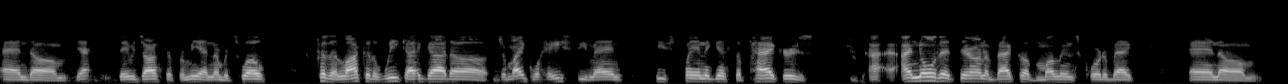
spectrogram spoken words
And um, yeah, David Johnson for me at number 12. For the lock of the week, I got uh, JaMycal Hasty, man. He's playing against the Packers. I, I know that they're on a backup Mullens quarterback, and um,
